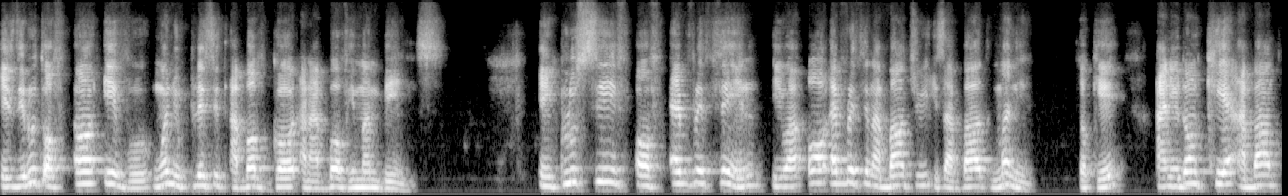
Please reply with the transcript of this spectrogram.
is the root of all evil when you place it above God and above human beings. Inclusive of everything, you are all everything about you is about money, okay? And you don't care about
